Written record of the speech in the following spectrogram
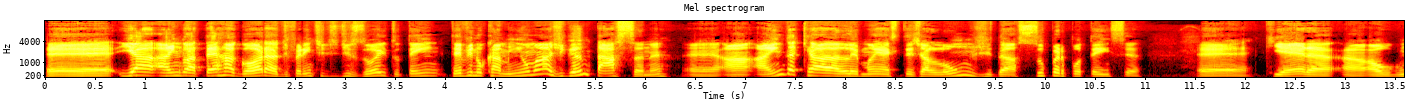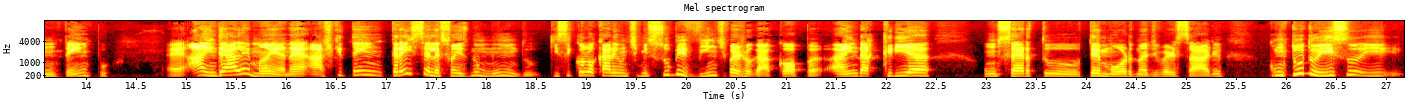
É, e a, a, Inglaterra agora, diferente de 18, tem, teve no caminho uma gigantaça, né? É, a, ainda que a Alemanha esteja longe da superpotência é, que era há algum tempo, é, ainda é a Alemanha, né? Acho que tem três seleções no mundo que, se colocarem um time sub-20 para jogar a Copa, ainda cria um certo temor no adversário. Com tudo isso, e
